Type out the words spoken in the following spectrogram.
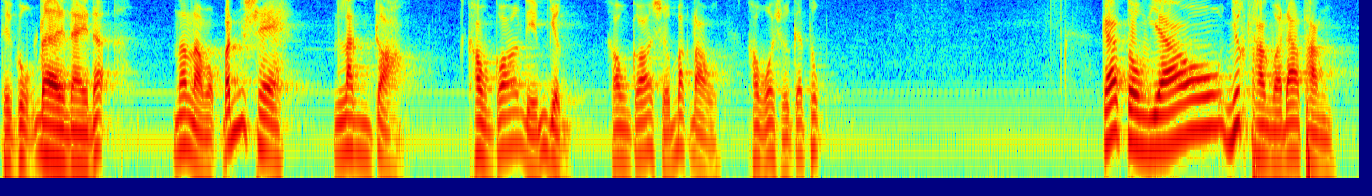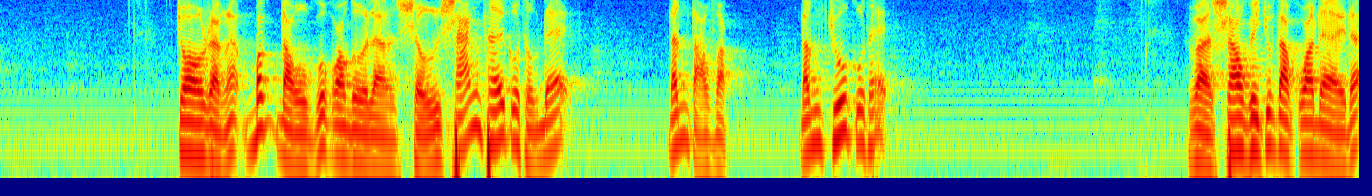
thì cuộc đời này đó nó là một bánh xe lăn tròn không có điểm dừng không có sự bắt đầu không có sự kết thúc các tôn giáo nhất thần và đa thần cho rằng đó bắt đầu của con người là sự sáng thế của thượng đế, đấng tạo vật, đấng chúa của thế. Và sau khi chúng ta qua đề đó,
